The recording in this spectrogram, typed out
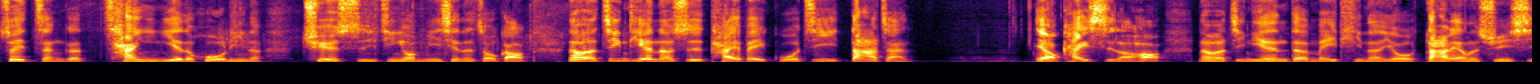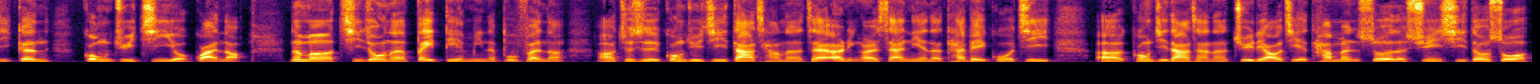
所以整个餐饮业的获利呢，确实已经有明显的走高。那么今天呢是台北国际大展。要开始了哈，那么今天的媒体呢有大量的讯息跟工具机有关哦。那么其中呢被点名的部分呢啊，就是工具机大厂呢在二零二三年的台北国际呃工具大厂呢，据了解他们所有的讯息都说，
